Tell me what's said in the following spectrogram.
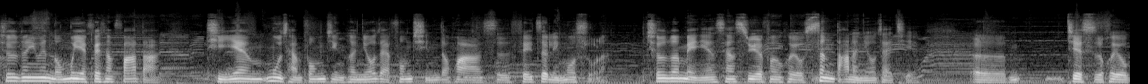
休斯顿因为农牧业非常发达，体验牧场风景和牛仔风情的话，是非这里莫属了。休斯顿每年三四月份会有盛大的牛仔节。呃，届时会有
